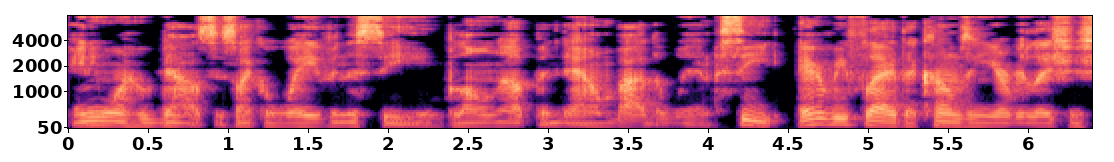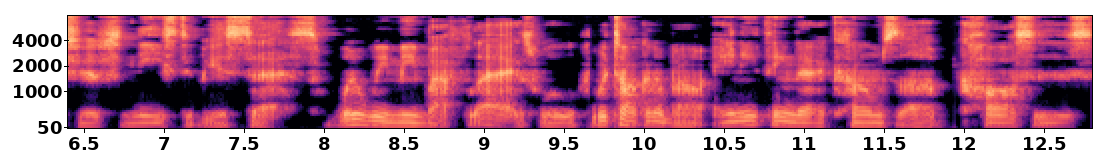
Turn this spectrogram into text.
Anyone who doubts is like a wave in the sea, blown up and down by the wind. See, every flag that comes in your relationships needs to be assessed. What do we mean by flags? Well, we're talking about anything that comes up causes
